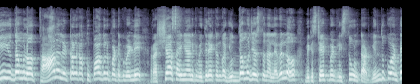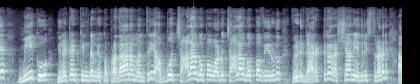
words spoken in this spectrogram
ఈ యుద్ధంలో తాను లిటరల్గా తుపాకులు పట్టుకు వెళ్ళి రష్యా సైన్యానికి వ్యతిరేకంగా యుద్ధము చేస్తున్న లెవెల్లో మీకు స్టేట్మెంట్లు ఇస్తూ ఉంటాడు. ఎందుకు అంటే మీకు యునైటెడ్ కింగ్డమ్ యొక్క ప్రధానమంత్రి అబ్బో చాలా గొప్పవాడు చాలా గొప్ప వీరుడు వీడు డైరెక్ట్గా రష్యాని ఎదురిస్తున్నాడని ఆ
